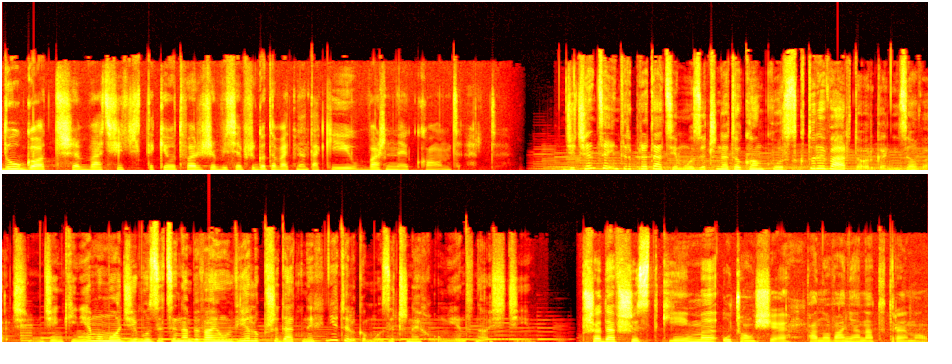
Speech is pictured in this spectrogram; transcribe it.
długo trzeba ćwiczyć takie utwory, żeby się przygotować na taki ważny koncert. Dziecięce interpretacje muzyczne to konkurs, który warto organizować. Dzięki niemu młodzi muzycy nabywają wielu przydatnych, nie tylko muzycznych, umiejętności. Przede wszystkim uczą się panowania nad tremą,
